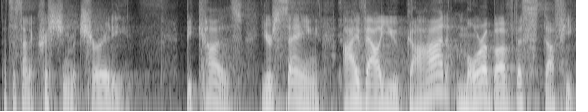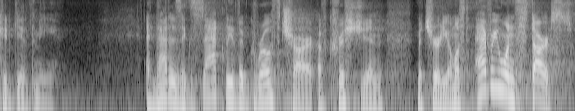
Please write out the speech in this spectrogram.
That's a sign of Christian maturity. Because you're saying, I value God more above the stuff He could give me. And that is exactly the growth chart of Christian maturity. Almost everyone starts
